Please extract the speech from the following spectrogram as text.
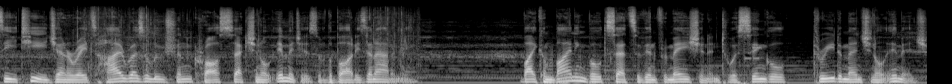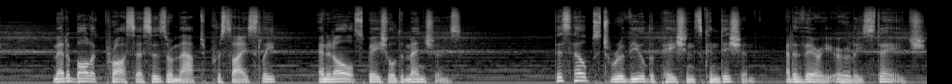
CT generates high-resolution cross-sectional images of the body's anatomy. By combining both sets of information into a single, three-dimensional image, metabolic processes are mapped precisely and in all spatial dimensions. This helps to reveal the patient's condition at a very early stage.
